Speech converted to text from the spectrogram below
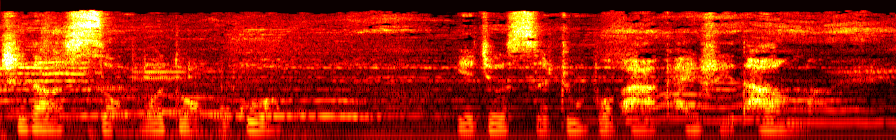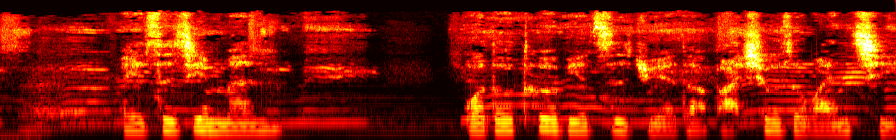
知道死活躲不过，也就死猪不怕开水烫了。每次进门，我都特别自觉地把袖子挽起，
